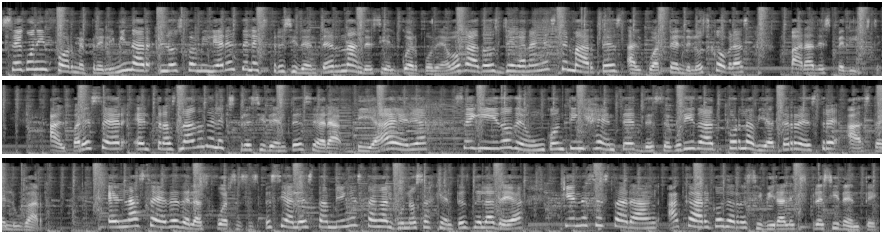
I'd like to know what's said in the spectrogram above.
Según informe preliminar, los familiares del expresidente Hernández y el cuerpo de abogados llegarán este martes al cuartel de los Cobras para despedirse. Al parecer, el traslado del expresidente se hará vía aérea seguido de un contingente de seguridad por la vía terrestre hasta el lugar. En la sede de las Fuerzas Especiales también están algunos agentes de la DEA quienes estarán a cargo de recibir al expresidente.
